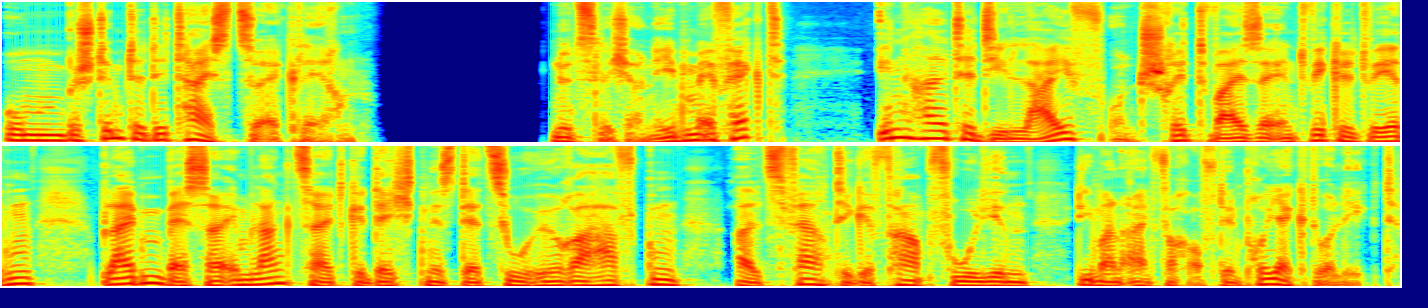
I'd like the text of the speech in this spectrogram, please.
um bestimmte Details zu erklären. Nützlicher Nebeneffekt Inhalte, die live und schrittweise entwickelt werden, bleiben besser im Langzeitgedächtnis der Zuhörer haften als fertige Farbfolien, die man einfach auf den Projektor legt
